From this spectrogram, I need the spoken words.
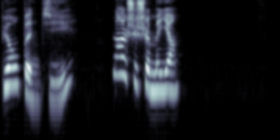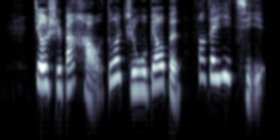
标本集，那是什么呀？就是把好多植物标本放在一起，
